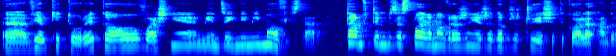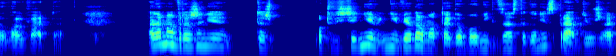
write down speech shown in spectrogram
e, wielkie tury, to właśnie między innymi Movistar. Tam w tym zespole mam wrażenie, że dobrze czuje się tylko Alejandro Valverde. Ale mam wrażenie też oczywiście nie, nie wiadomo tego, bo nikt z nas tego nie sprawdził, że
